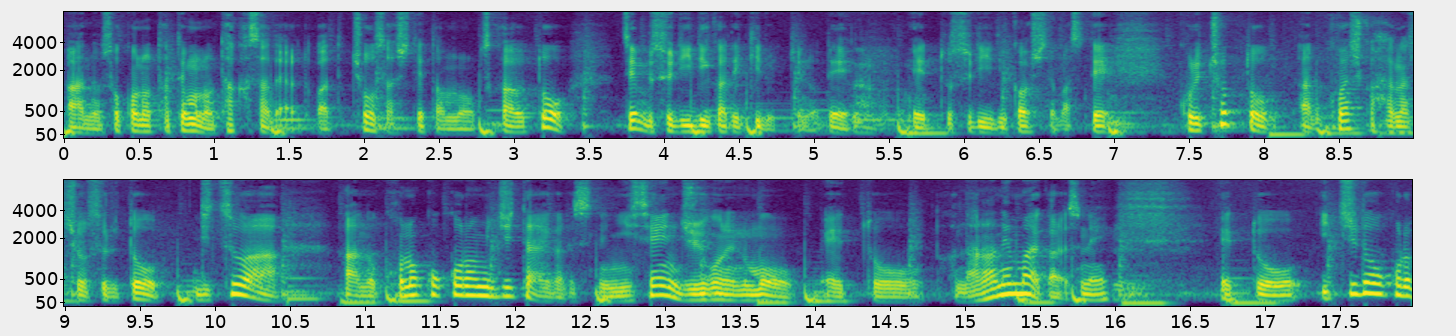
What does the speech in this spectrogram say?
あのそこの建物の高さであるとかって調査してたものを使うと全部 3D 化できるっていうので、えっと、3D 化をしてます。でこれちょっとあの詳しく話をすると実はあのこの試み自体がですね2015年のもう、えっと、7年前からですね、えっと、一度これ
